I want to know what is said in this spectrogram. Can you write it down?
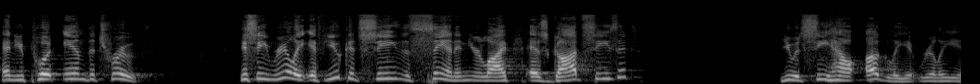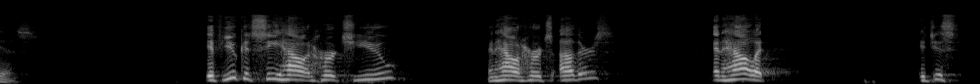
and you put in the truth. You see, really, if you could see the sin in your life as God sees it, you would see how ugly it really is. If you could see how it hurts you and how it hurts others and how it, it just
